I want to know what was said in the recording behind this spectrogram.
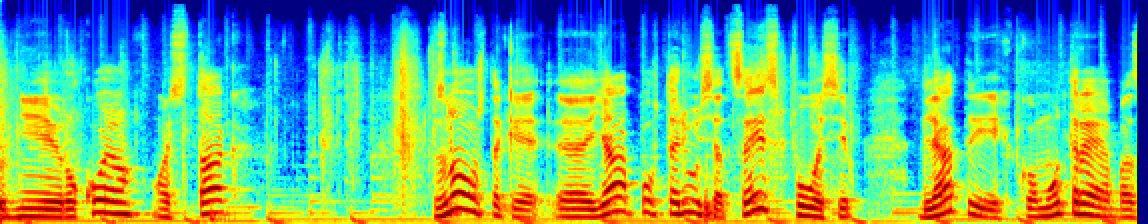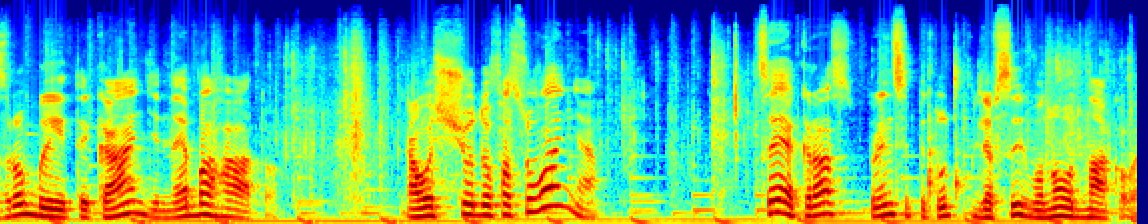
однією рукою. Ось так. Знову ж таки, е, я повторюся, цей спосіб для тих, кому треба зробити канді небагато. А ось щодо фасування, це якраз, в принципі, тут для всіх воно однакове.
